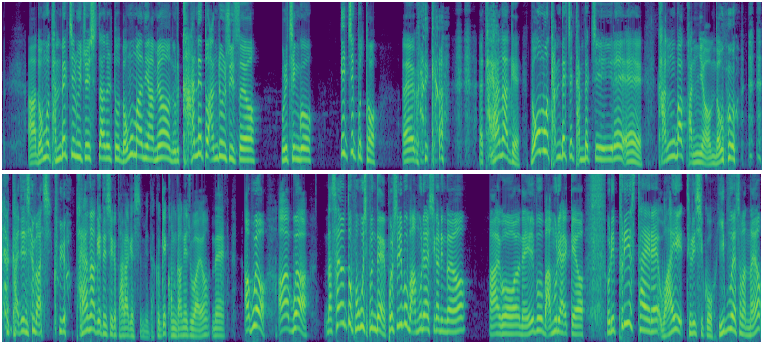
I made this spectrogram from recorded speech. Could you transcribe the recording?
아, 너무 단백질 위주의 식단을 또 너무 많이 하면 우리 간에 또 안 좋을 수 있어요. 우리 친구, 일찍부터. 에, 그러니까, 다양하게. 너무 단백질, 단백질에, 에, 강박관념 너무 가지지 마시고요. 다양하게 드시길 바라겠습니다. 그게 건강에 좋아요. 네. 아, 뭐야? 아, 뭐야? 나 사연 또 보고 싶은데 벌써 1부 마무리할 시간인가요? 아이고, 네, 1부 마무리할게요. 우리 프리스타일의 Y 들으시고 2부에서 만나요.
